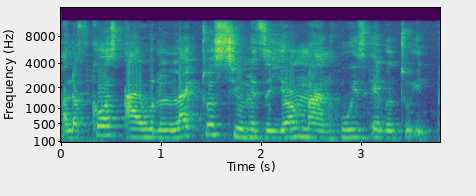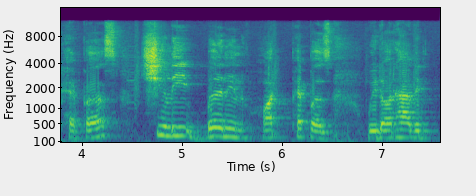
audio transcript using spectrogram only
And of course, I would like to assume it's a young man who is able to eat peppers, chili, burning hot peppers without having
